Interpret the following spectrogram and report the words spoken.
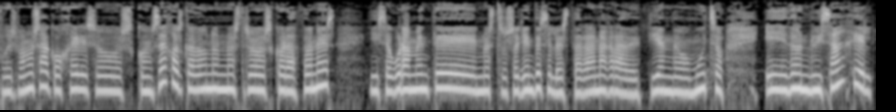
Pues vamos a coger esos consejos cada uno en nuestros corazones y seguramente nuestros oyentes se lo estarán agradeciendo mucho. Eh, don Luis Ángel,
